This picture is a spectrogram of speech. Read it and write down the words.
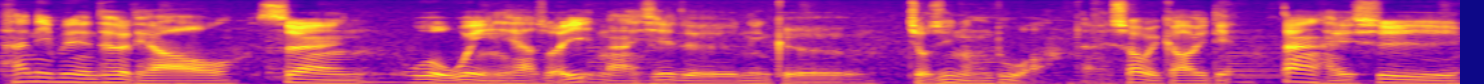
他那边的特调虽然我有问一下说，诶，哪些的那个酒精浓度啊，稍微高一点，但还是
